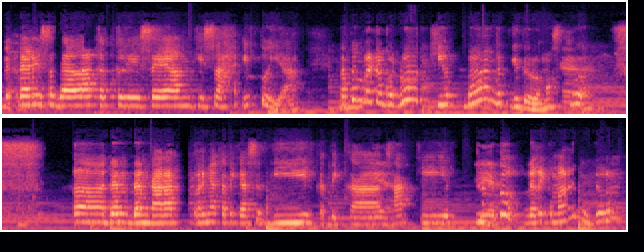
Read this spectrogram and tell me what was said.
dari segala kekelisean kisah itu ya tapi hmm. mereka berdua cute banget gitu loh maksud yeah. uh, dan dan karakternya ketika sedih ketika yeah. sakit yeah. itu dari kemarin John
